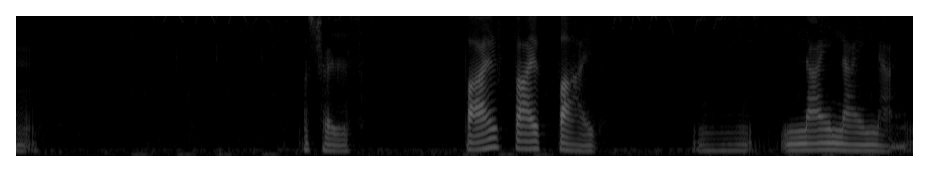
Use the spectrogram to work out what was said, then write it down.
Hmm. Let's try this. five five five nine nine nine.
